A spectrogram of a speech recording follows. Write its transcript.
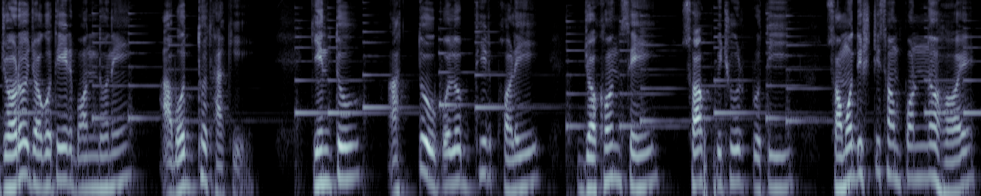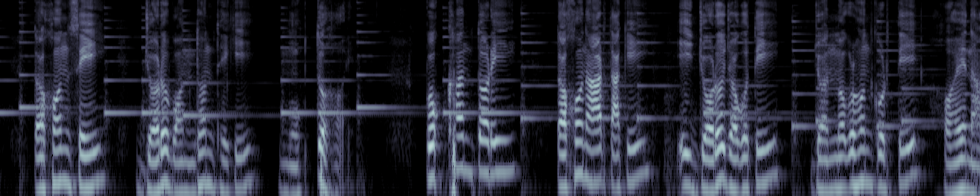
জড় জগতের বন্ধনে আবদ্ধ থাকে। কিন্তু আত্ম উপলব্ধির ফলে যখন সেই সব কিছুর প্রতি সমদৃষ্টি সম্পন্ন হয়, তখন সেই জড়বন্ধন থেকে মুক্ত হয়। পক্ষান্তরে তখন আর তাকে এই জড় জগতে জন্মগ্রহণ করতে হয় না।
